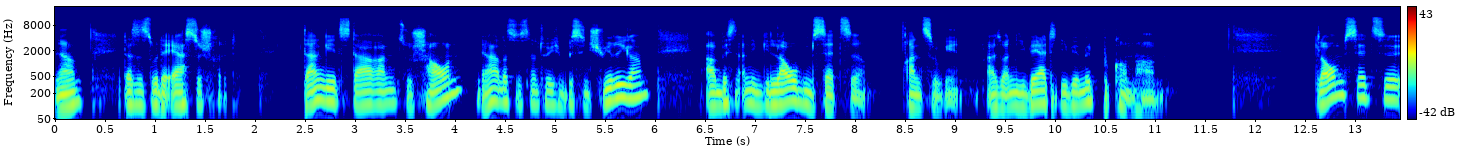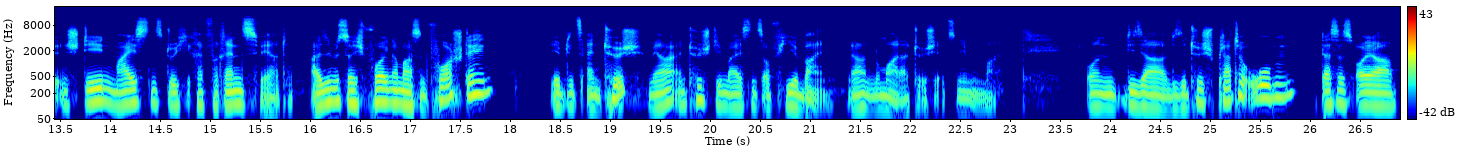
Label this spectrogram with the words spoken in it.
Ja, das ist so der erste Schritt. Dann geht es daran zu schauen, ja, das ist natürlich ein bisschen schwieriger, aber ein bisschen an die Glaubenssätze ranzugehen, also an die Werte, die wir mitbekommen haben. Glaubenssätze entstehen meistens durch Referenzwerte. Also ihr müsst euch folgendermaßen vorstellen, ihr habt jetzt einen Tisch, ja, ein Tisch steht meistens auf vier Beinen, ja, ein normaler Tisch jetzt nehmen wir mal. Und dieser, diese Tischplatte oben, das ist euer,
